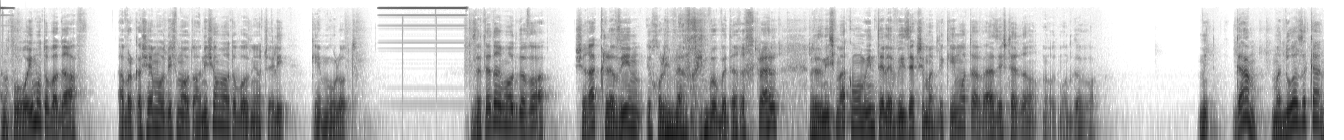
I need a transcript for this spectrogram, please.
אנחנו רואים אותו בגרף, אבל קשה מאוד לשמוע אותו. אני שומע אותו באוזניות שלי, כי הן מעולות. זה תדר מאוד גבוה, שרק כלבים יכולים להבחין בו בדרך כלל, וזה נשמע כמו מין טלוויזיה כשמדליקים אותה, ואז יש תדר מאוד מאוד גבוה. גם, מדוע זה כאן?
